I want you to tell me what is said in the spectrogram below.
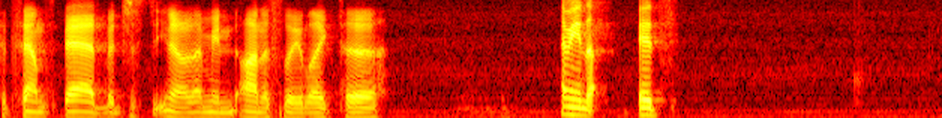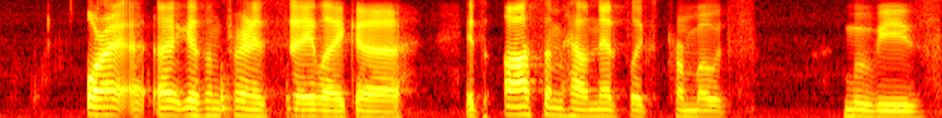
it sounds bad but just you know i mean honestly like to i mean it's or I, I guess i'm trying to say like uh it's awesome how netflix promotes movies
